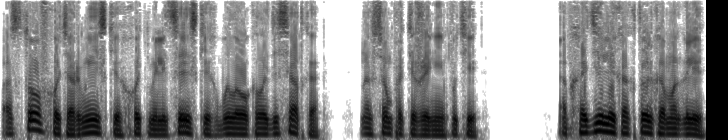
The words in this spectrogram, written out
Постов, хоть армейских, хоть милицейских, было около десятка на всем протяжении пути. Обходили как только могли.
